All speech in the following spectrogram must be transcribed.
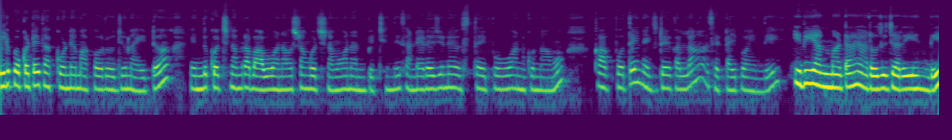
ఏడుపు ఒకటే తక్కువ ఉండే మాకు ఆ రోజు నైట్. ఎందుకు వచ్చినాం రా బాబు? అనవసరంగా వచ్చినాము అని అనిపించింది. సండే రోజునే వస్తే అయిపోవు అనుకున్నాము. కాకపోతే నెక్స్ట్ డే కల్లా సెట్ అయిపోయింది. ఇది అనమాట ఆ రోజు జరిగింది.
